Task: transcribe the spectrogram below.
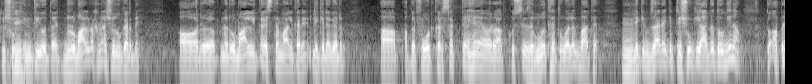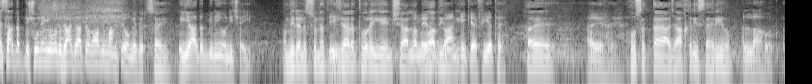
टिशू कीमती होता है रुमाल रखना शुरू कर दें। और अपने रुमाल का इस्तेमाल करें। लेकिन अगर आप आप अफोर्ड कर सकते हैं और आपको उससे ज़रूरत है तो वो अलग बात है। लेकिन ज़ाहिर है कि टिशू की आदत होगी ना तो अपने साथ अब टिशू नहीं होगा तो जहाँ जाते हो वहाँ भी मांगते होंगे फिर। सही। तो ये आदत भी नहीं होनी चाहिए। अमीर सुन्नत की जियारत हो रही है भी रमज़ान की कैफियत है। हाय। हाय हाय हो सकता है आज आखिरी सहरी हो। अल्लाह अकबर।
